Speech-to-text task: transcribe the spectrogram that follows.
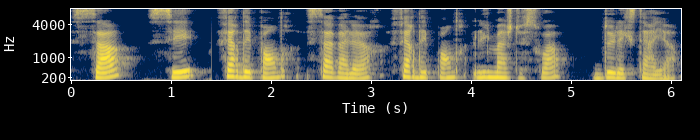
Ça c'est faire dépendre sa valeur, faire dépendre l'image de soi de l'extérieur.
